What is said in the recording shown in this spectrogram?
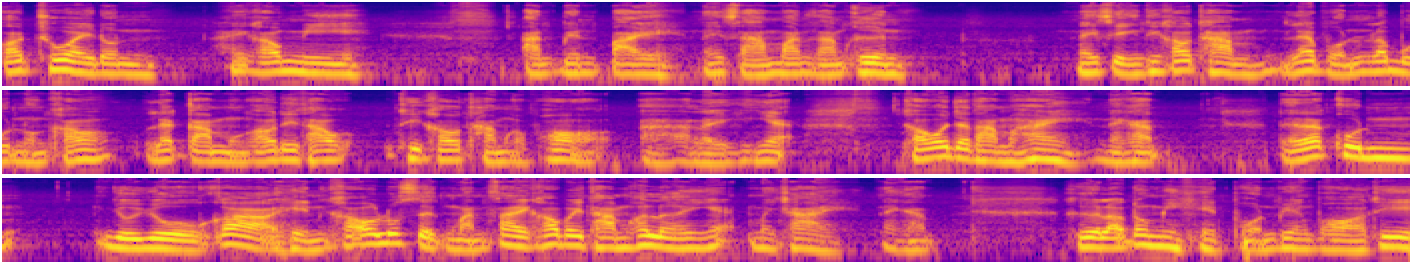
ก็ช่วยดลให้เขามีอันเป็นไปในสามวันสามคืน ในสิ่งที่เขาทำและผลละบุญของเขาและกรรมของเขาที่เขาที่เขาทำกับพ่ออะไรอย่างเงี้ยเขาก็จะทำให้นะครับ แต่ถ้าคุณอยู่ๆก็เห็นเขารู้สึกหมันไส้เข้าไปทำเขาเลยอย่างเงี้ยไม่ใช่นะครับ คือเราต้องมีเหตุผลเพียงพอที่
